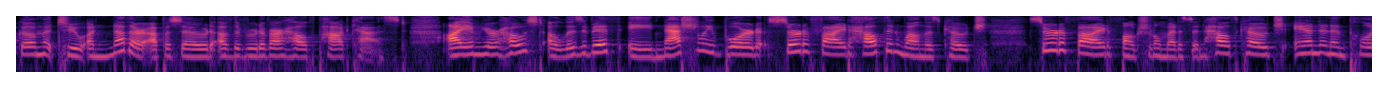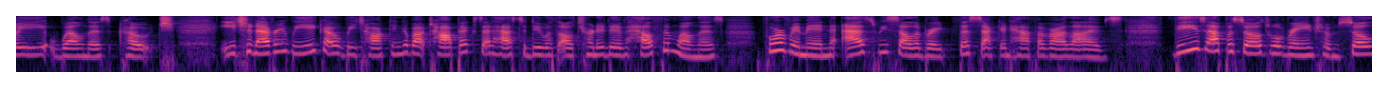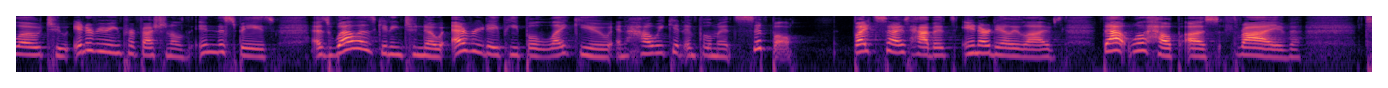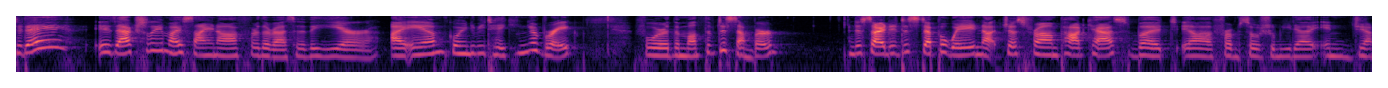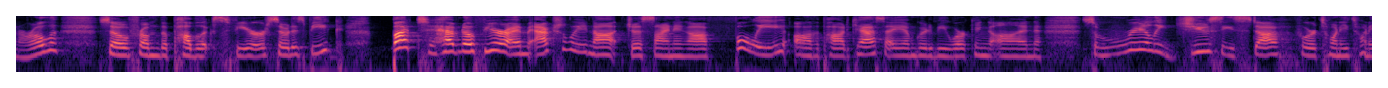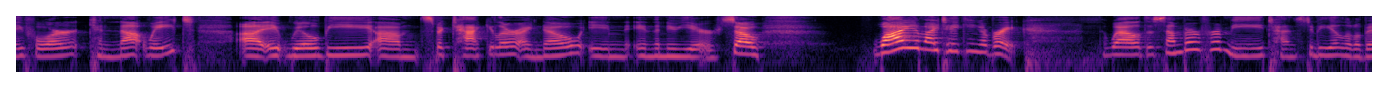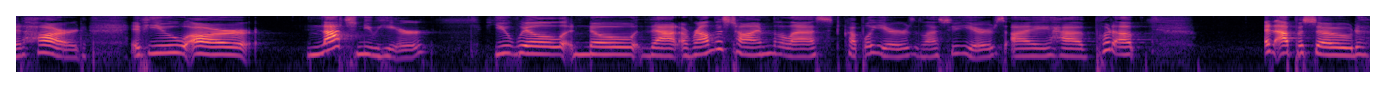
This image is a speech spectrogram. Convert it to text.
Welcome to another episode of the Root of Our Health podcast. I am your host, Elizabeth, a nationally board certified health and wellness coach, certified functional medicine health coach, and an employee wellness coach. Each and every week, I will be talking about topics that has to do with alternative health and wellness for women as we celebrate the second half of our lives. These episodes will range from solo to interviewing professionals in the space, as well as getting to know everyday people like you and how we can implement simple, bite sized habits in our daily lives that will help us thrive. Today is actually my sign off for the rest of the year. I am going to be taking a break for the month of December decided to step away not just from podcasts but uh, from social media in general. So from the public sphere so to speak. But have no fear i'm actually not just signing off fully on the podcast. I am going to be working on some really juicy stuff for 2024 cannot wait. Uh, it will be um, spectacular i know in in the new year. So why am i taking a break well, December for me tends to be a little bit hard. If you are not new here, you will know that around this time, the last couple years, the last few years, I have put up an episode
